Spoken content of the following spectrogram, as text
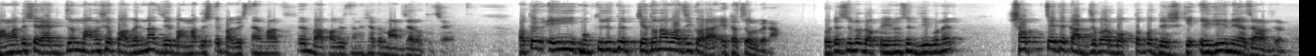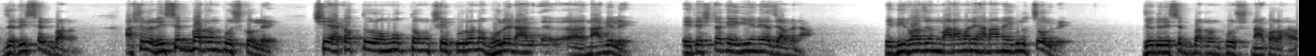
বাংলাদেশের একজন মানুষও পাবেন না যে বাংলাদেশকে পাকিস্তান বা পাকিস্তানের সাথে মার্জার হতে চায়। অতএব এই মুক্তিযুদ্ধের চেতনাবাজি করা, এটা চলবে না। ওটা ছিল ডক্টর ইউনুসের জীবনের সবচেয়ে কার্যকর বক্তব্য দেশকে এগিয়ে নিয়ে যাওয়ার জন্য, যে রিসেট বাটন আসলে রিসেট বাটন পুশ করলে সে একাত্তর অমুক তমুক সেই পুরনো ভুলে না না গেলে এই দেশটাকে এগিয়ে নেওয়া যাবে না। এই বিভাজন, মারামারি, হানাহানি এগুলো চলবে। যদি রিসেট বাটন পুশ না করা হয়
